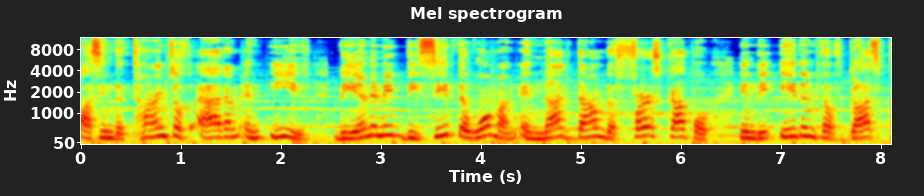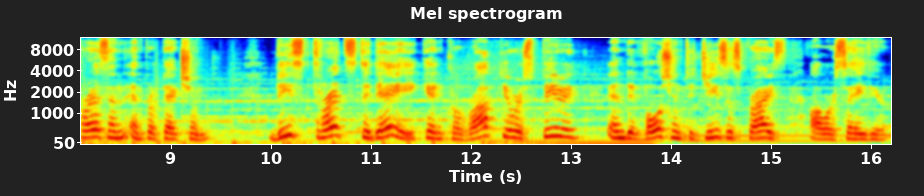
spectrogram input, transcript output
as in the times of Adam and Eve, the enemy deceived the woman and knocked down the first couple in the Eden of God's presence and protection. These threats today can corrupt your spirit and devotion to Jesus Christ, our Savior.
